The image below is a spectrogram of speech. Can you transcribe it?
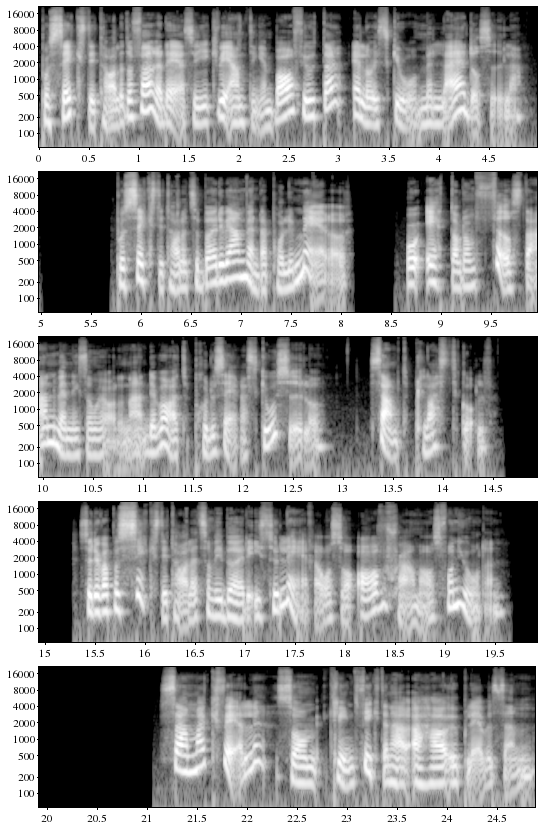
På 60-talet och före det så gick vi antingen barfota eller i skor med lädersula. På 60-talet så började vi använda polymerer och ett av de första användningsområdena det var att producera skosulor samt plastgolv. Så det var på 60-talet som vi började isolera oss och avskärma oss från jorden. Samma kväll som Clint fick den här aha-upplevelsen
